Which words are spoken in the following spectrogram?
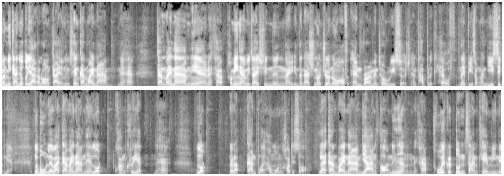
มันมีการยกตัวอย่างการออกกำลังกายอย่างหนึ่งเช่นการว่ายน้ำนะฮะการว่ายน้ำเนี่ยนะครับเขามีงานวิจัยชิ้นหนึ่งใน International Journal of Environmental Research and Public Health ในปี 2020 เนี่ยระบุเลยว่าการว่ายน้ำเนี่ยลดความเครียดนะฮะลดระดับการปล่อยฮอร์โมนคอร์ติซอลและการว่ายน้ำอย่างต่อเนื่องนะครับช่วยกระตุ้นสารเคมีใน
